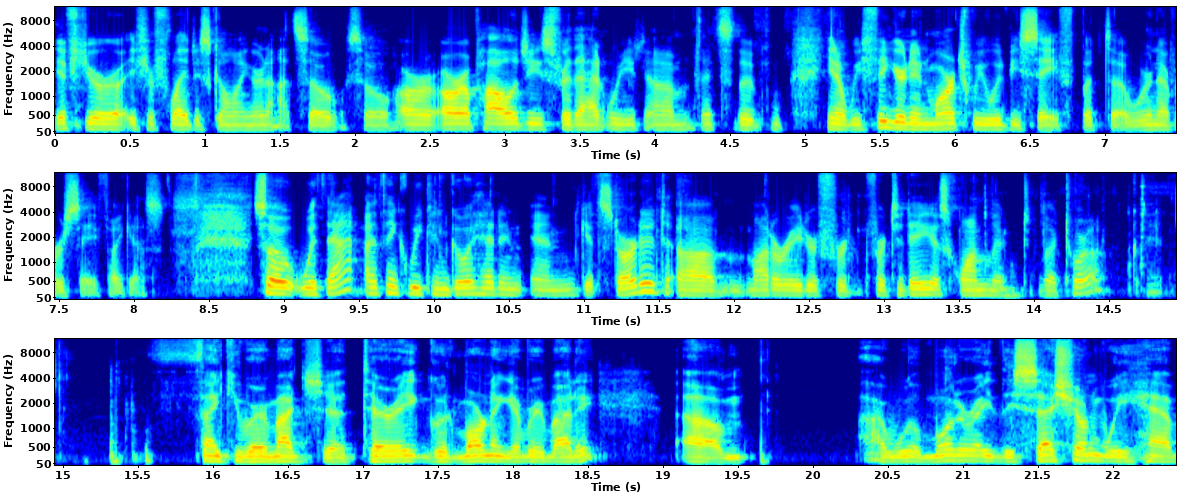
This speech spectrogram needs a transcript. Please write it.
if your, if your flight is going or not. So, so our, our apologies for that. We, um, that's the, you know, we figured in March we would be safe, but uh, we're never safe, I guess. So with that, I think we can go ahead and, and get started. Uh, Moderator for, for today is Juan Lert- Lertora. Thank you very much, uh, Terry. Good morning, everybody. Um, I will moderate this session. We have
